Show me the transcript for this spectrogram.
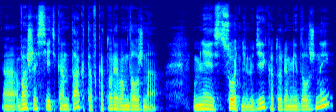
а, ваша сеть контактов, которая вам должна. У меня есть сотни людей, которые мне должны,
